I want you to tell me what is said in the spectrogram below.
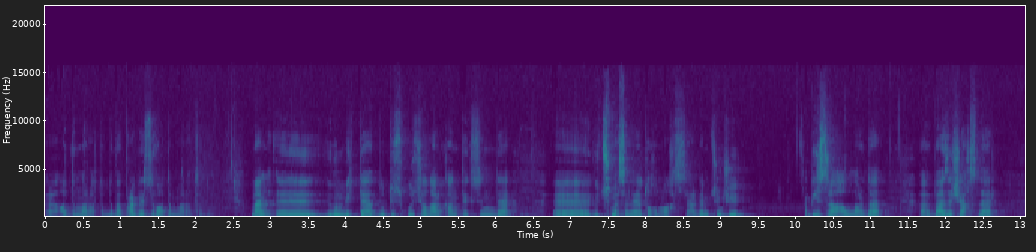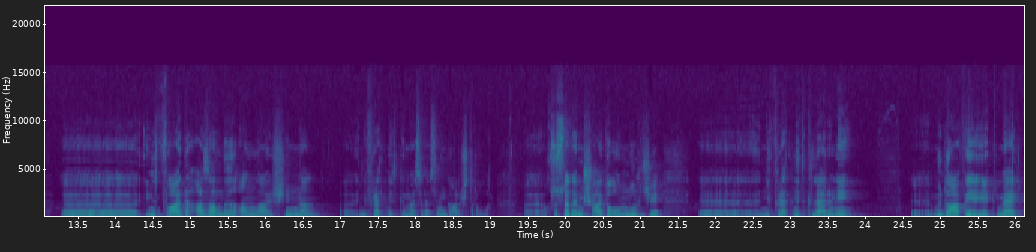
addımlar atıldı və proqressiv addımlar atıldı. Mən ümumilikdə bu diskussiyalar kontekstində üç məsələyə toxunmaq istərdim. Çünki bir sıra hallarda bəzi şəxslər ifadə azadlığı anlayışı ilə nifrət nitqi məsələsini qarışdırırlar. Xüsusilə də müşahidə olunur ki, nifrət nitqlərini müdafiə etmək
